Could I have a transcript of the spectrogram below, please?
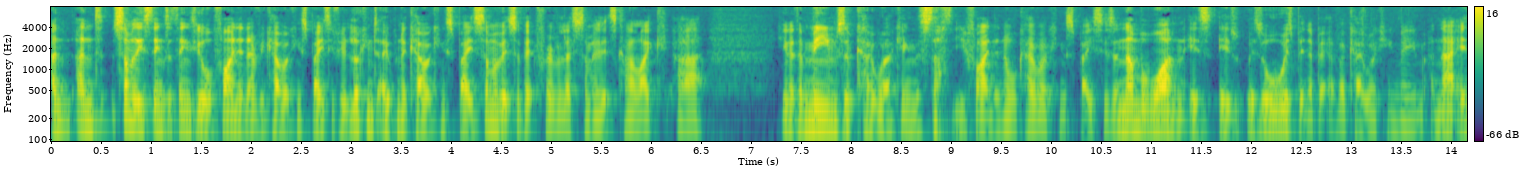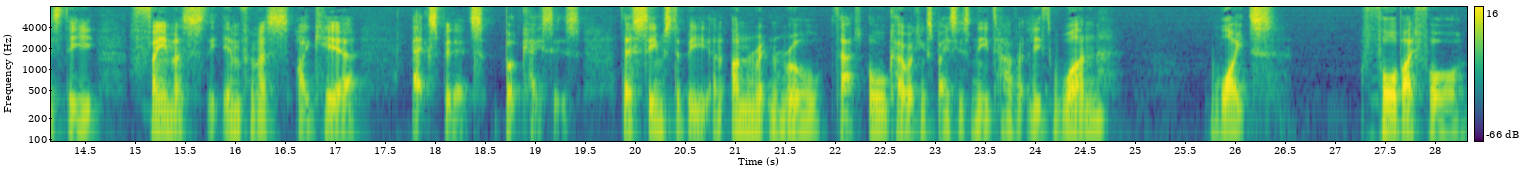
and and some of these things are things you'll find in every co-working space. If you're looking to open a co-working space, some of it's a bit frivolous. Some of it's kind of like, uh, you know, the memes of co-working, the stuff that you find in all co-working spaces. And number one is is has always been a bit of a co-working meme, and that is the famous, the infamous IKEA Expedit bookcases. There seems to be an unwritten rule that all co-working spaces need to have at least one white four by four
